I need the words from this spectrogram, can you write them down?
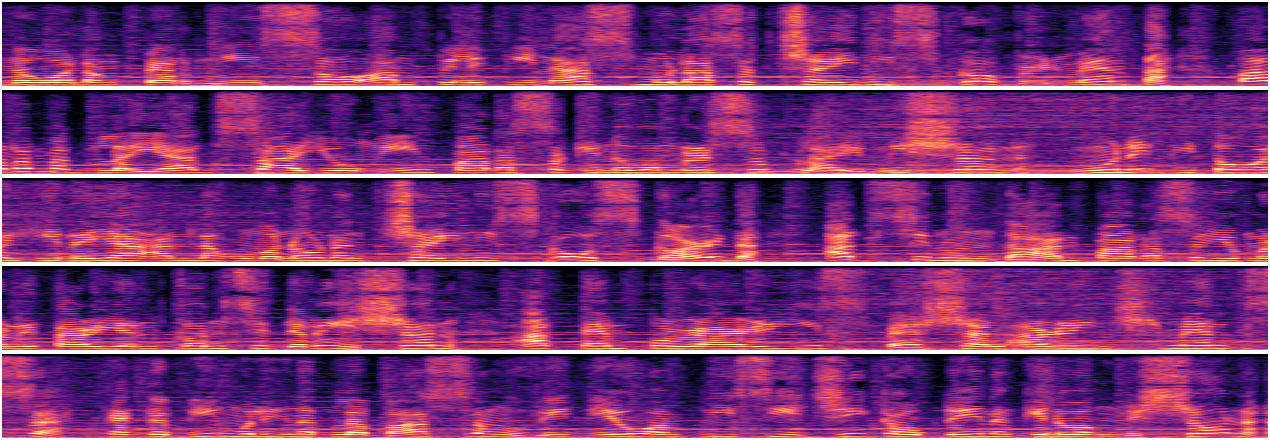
na walang permiso ang Pilipinas mula sa Chinese government para maglayag sa ayungin para sa ginawang resupply mission. Ngunit ito ay hinayaan lang umano ng Chinese Coast Guard at sinundan para sa humanitarian consideration at temporary special arrangements. Kagabi muling naglabas ng video ang PCG kaugnay ng ginawang misyon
